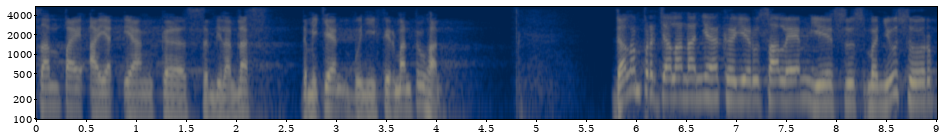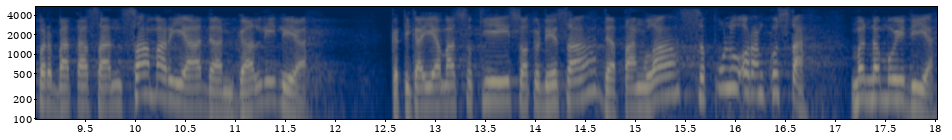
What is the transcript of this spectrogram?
sampai ayat yang ke-19. Demikian bunyi firman Tuhan. Dalam perjalanannya ke Yerusalem, Yesus menyusur perbatasan Samaria dan Galilea. Ketika ia masuki suatu desa, datanglah sepuluh orang kusta menemui dia.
